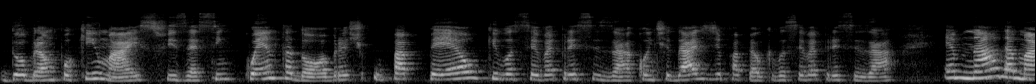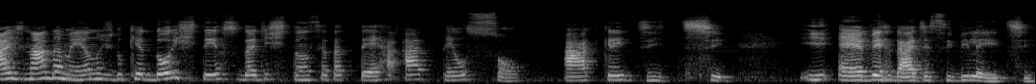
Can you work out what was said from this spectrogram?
dobrar um pouquinho mais, fizer 50 dobras, o papel que você vai precisar, a quantidade de papel que você vai precisar é nada mais, nada menos do que dois terços da distância da Terra até o Sol. Acredite! E é verdade esse bilhete.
